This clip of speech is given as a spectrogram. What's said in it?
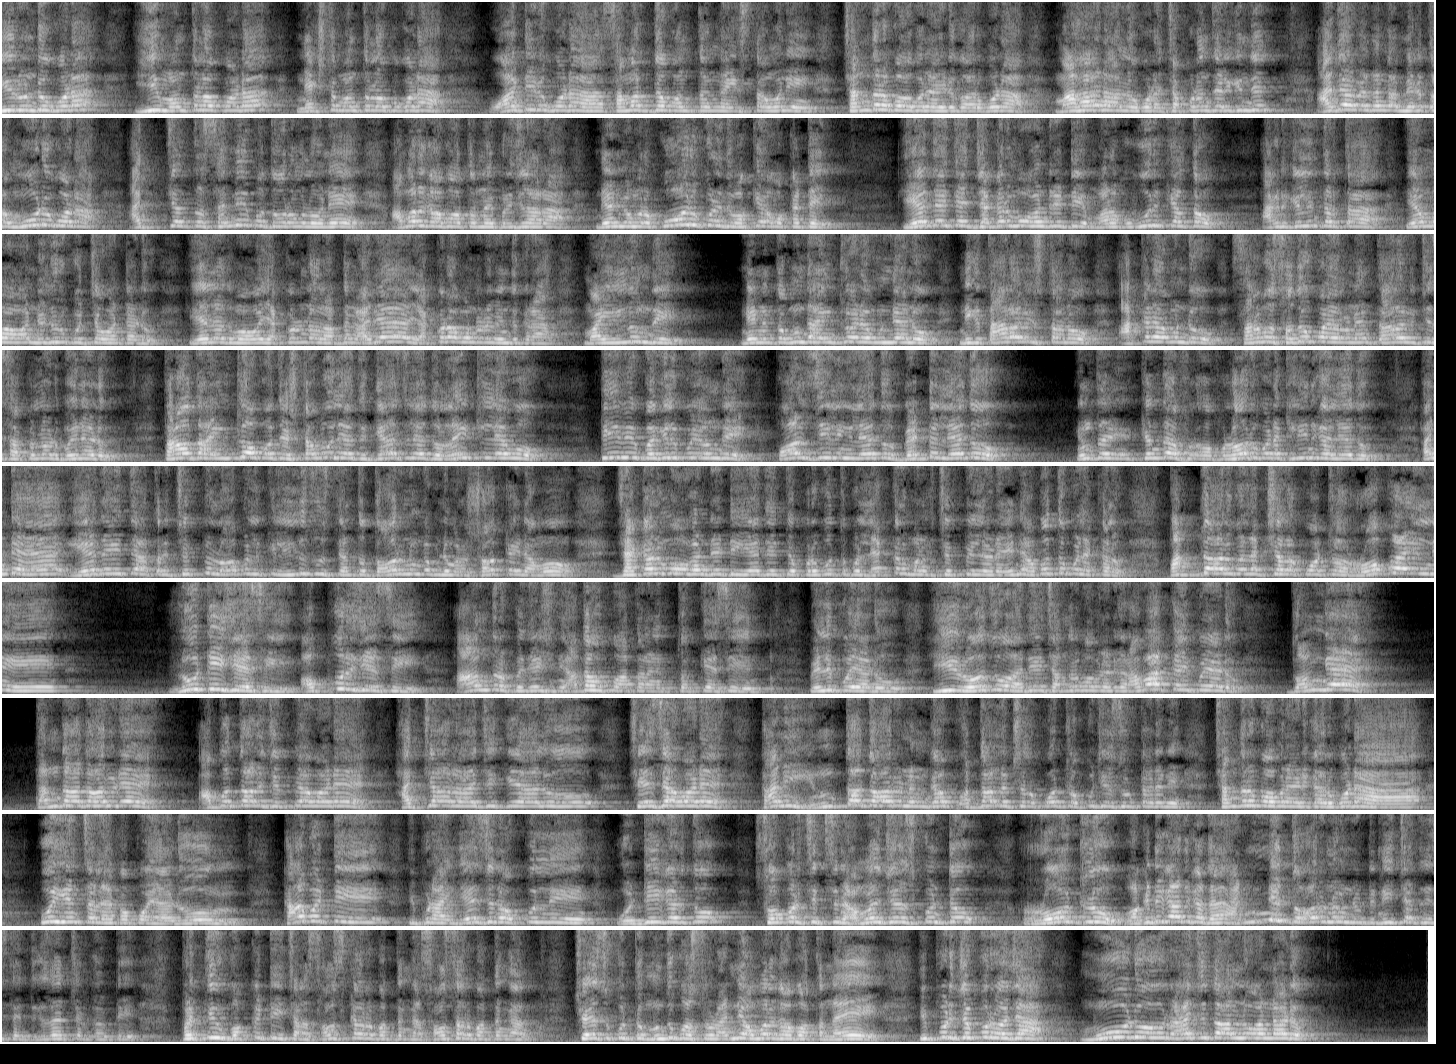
ఈ రెండు కూడా ఈ మంత్లో కూడా నెక్స్ట్ మంత్ లోపు కూడా వాటిని కూడా సమర్థవంతంగా ఇస్తామని చంద్రబాబు నాయుడు గారు కూడా మహానాల్లో కూడా చెప్పడం జరిగింది. అదేవిధంగా మిగతా మూడు కూడా అత్యంత సమీప దూరంలోనే అమలు కాబోతున్నాయి ప్రజలారా. నేను మిమ్మల్ని కోరుకునేది ఒకే ఒక్కటే. ఏదైతే జగన్మోహన్ రెడ్డి మనకు ఊరికి వెళ్తాం అక్కడికి వెళ్ళిన తర్వాత ఏం మావా నెల్లూరుకు వచ్చావంటాడు ఏ లేదు మావా ఎక్కడుండాలో అర్థం అదే ఎక్కడో ఉండడం ఎందుకురా? మా ఇల్లు ఉంది. నేను ఇంతకుముందు ఆ ఇంట్లోనే ఉన్నాను. నీకు తాళం ఇస్తాను. అక్కడే ఉండు. సర్వ సదుపాయాలు నేను తాళం ఇచ్చేసి ఆ పిల్లోడు పోయినాడు. తర్వాత ఆ ఇంట్లో పోతే స్టవ్ లేదు గ్యాస్ లేదు లైట్లు లేవు. టీవీ పగిలిపోయి ఉంది. ఫాల్ సీలింగ్ లేదు బెడ్ లేదు. ఇంత కింద ఫ్లో- ఫ్లోర్ కూడా క్లీన్గా లేదు. అంటే ఏదైతే అతను చెప్పి లోపలికి ఇల్లు చూస్తే ఎంత దారుణంగా ఉండి మనం షాక్ అయినామో. జగన్మోహన్ రెడ్డి ఏదైతే ప్రభుత్వపు లెక్కలు మనకు చెప్పి వెళ్ళాడో అబద్ధపు లెక్కలు? పద్నాలుగు లక్షల కోట్ల రూపాయల్ని లూటీ చేసి అప్పులు చేసి ఆంధ్రప్రదేశ్ని అధహపాతానికి తొక్కేసి వెళ్ళిపోయాడు. ఈ రోజు అదే చంద్రబాబు నాయుడు గారు అవాక్ అయిపోయాడు దొంగే దందాదారుడే. అబద్ధాలు చెప్పేవాడే హత్యా రాజకీయాలు చేసేవాడే. కానీ ఇంత దారుణంగా పద్నాలుగు లక్షల కోట్లు అప్పు చేసి ఉంటాడని చంద్రబాబు నాయుడు గారు కూడా ఊహించలేకపోయాడు. కాబట్టి ఇప్పుడు ఆయన చేసిన అప్పుల్ని వడ్డీ కడుతూ సూపర్ సిక్స్ని అమలు చేసుకుంటూ రోడ్లు ఒకటి కాదు కదా అన్ని దారుణం నుండి నీచేతనిస్తే దిగజార్చారు కాబట్టి ప్రతి ఒక్కటి చాలా సంస్కారబద్ధంగా సంసారబద్ధంగా చేసుకుంటూ ముందుకు వస్తున్నాడు. అన్ని అమలు కాబోతున్నాయి. ఇప్పుడు చెప్పు రోజా మూడు రాజధానులు అన్నాడు.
